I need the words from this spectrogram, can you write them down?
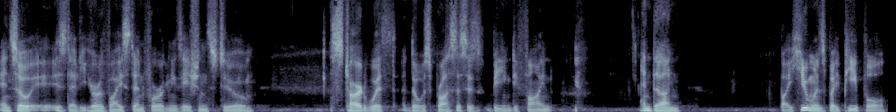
And so, is that your advice then for organizations to start with those processes being defined and done by humans, by people,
